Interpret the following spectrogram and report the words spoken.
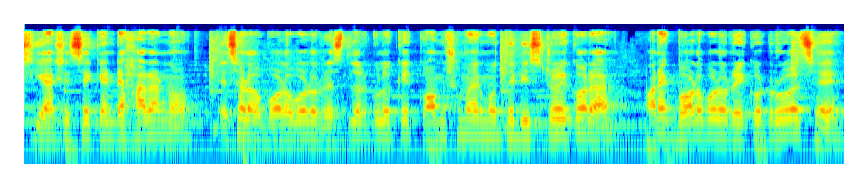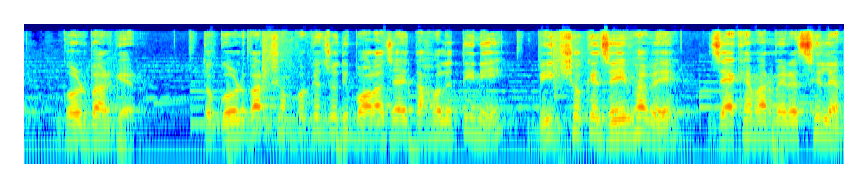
ছিয়াশি সেকেন্ডে হারানো, এছাড়াও বড় বড় রেসলারগুলোকে কম সময়ের মধ্যে ডিস্ট্রয় করা, অনেক বড় বড় রেকর্ড রয়েছে গোল্ডবার্গের। তো গোল্ডবার্গ সম্পর্কে যদি বলা যায় তাহলে তিনি বিগ শোকে যেইভাবে জ্যাক হ্যামার মেরেছিলেন,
